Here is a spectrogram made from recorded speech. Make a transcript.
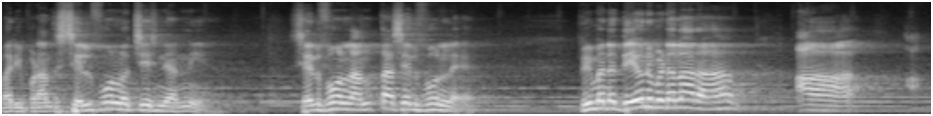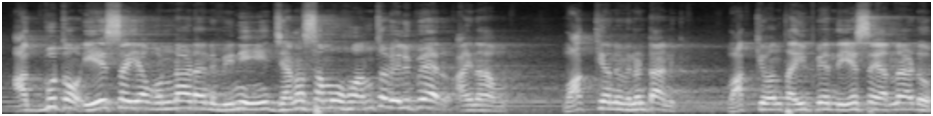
మరి ఇప్పుడు అంత సెల్ ఫోన్లు వచ్చేసినాయి అన్నీ. సెల్ ఫోన్లు అంతా సెల్ ఫోన్లే. ప్రియమైన దేవుని బిడ్డలారా ఆ అద్భుతం ఏసయ్య ఉన్నాడని విని జనసమూహం అంతా వెళ్ళిపోయారు ఆయన వాక్యాన్ని వినటానికి. వాక్యం అంతా అయిపోయింది. ఏసై అన్నాడు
